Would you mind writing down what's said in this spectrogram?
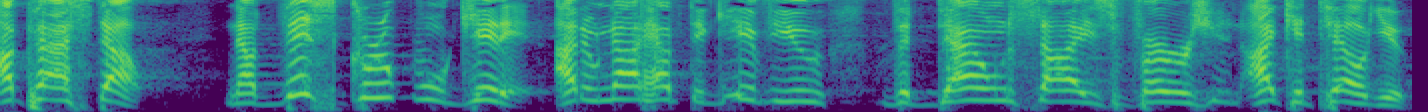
I passed out. Now, this group will get it. I do not have to give you the downsized version. I could tell you.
